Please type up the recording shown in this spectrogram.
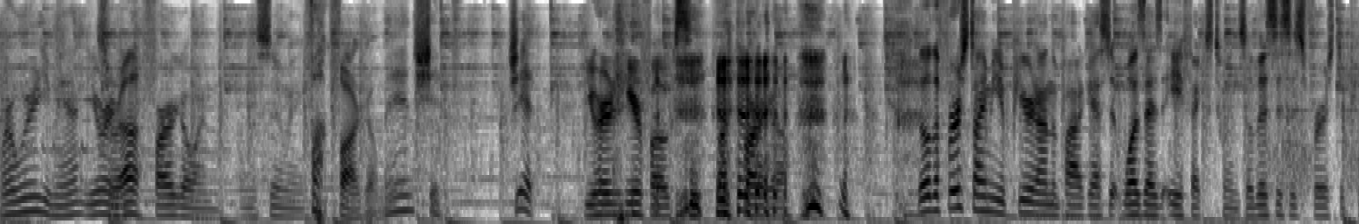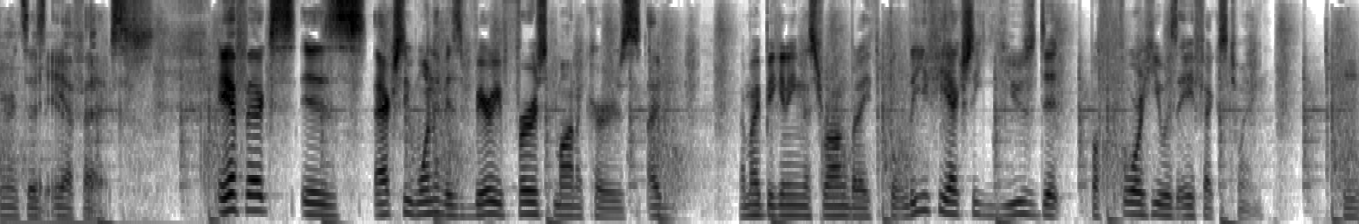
where were you, man? You were It's in rough. Fargo, I'm, I'm assuming. Fuck Fargo, man. Shit. Shit. You heard it here, folks. Fuck Fargo. Though the first time he appeared on the podcast, it was as Aphex Twin, so this is his first appearance as AFX. AFX is actually one of his very first monikers. I, I might be getting this wrong, but I believe he actually used it before he was Aphex Twin. Hmm.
